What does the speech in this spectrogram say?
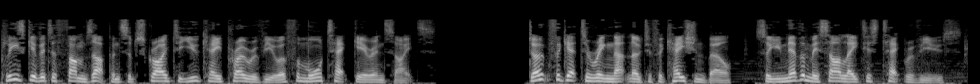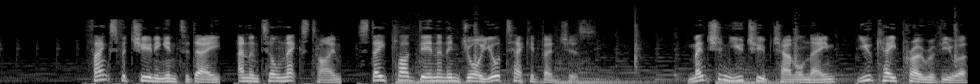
please give it a thumbs up and subscribe to UK Pro Reviewer for more tech gear insights. Don't forget to ring that notification bell, so you never miss our latest tech reviews. Thanks for tuning in today, and until next time, stay plugged in and enjoy your tech adventures. Mention YouTube channel name, UK Pro Reviewer,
